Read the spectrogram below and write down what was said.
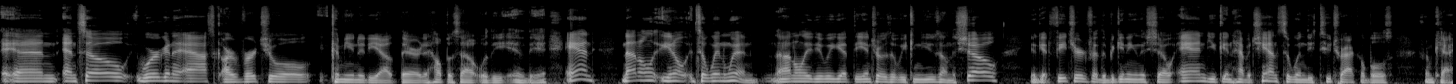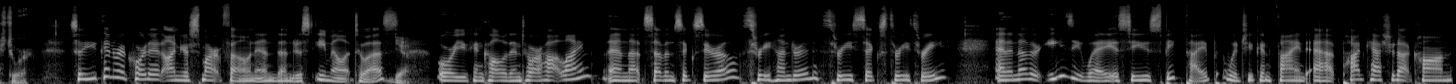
and and so we're going to ask our virtual community out there to help us out with the the and not only you know it's a win-win. Not only do we get the intros that we can use on the show, you'll get featured for the beginning of the show, and you can have a chance to win these two trackables from Cash Tour. So you can record it on your smartphone and then just email it to us. Yeah. Or you can call it into our hotline, and that's 760 300 3633. And another easy way is to use SpeakPipe, which you can find at podcacher.com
